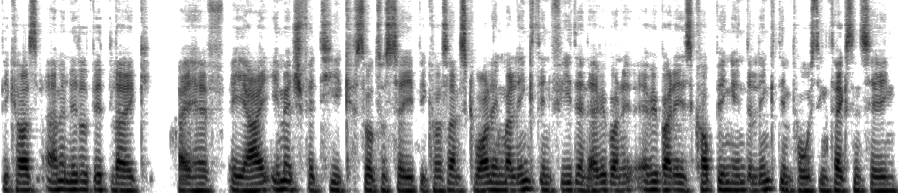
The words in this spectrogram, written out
Because I'm a little bit like I have AI image fatigue, so to say, because I'm scrolling my LinkedIn feed and everybody everybody is copying in the LinkedIn posting text and saying,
